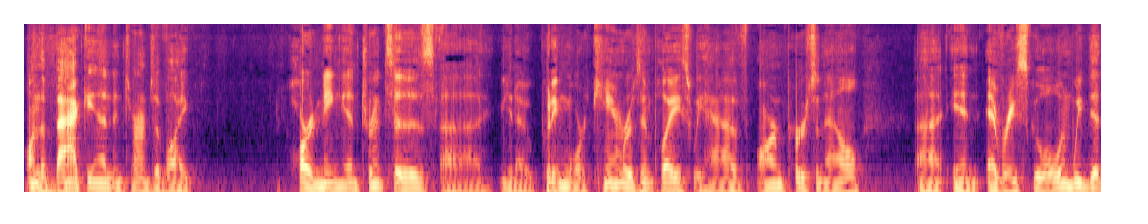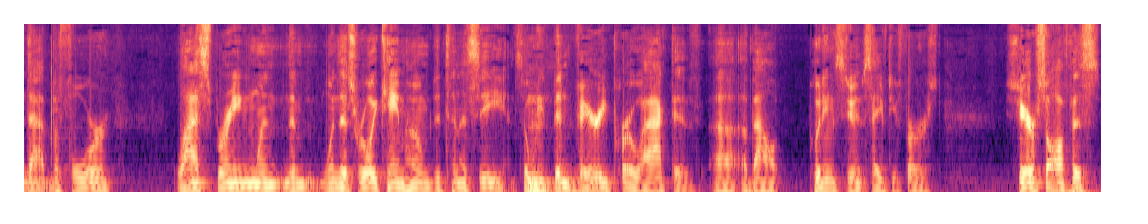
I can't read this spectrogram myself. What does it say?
On the back end, in terms of like hardening entrances, uh, you know, putting more cameras in place, we have armed personnel uh, in every school, and we did that before last spring when the, when this really came home to Tennessee. And so mm. we've been very proactive uh, about putting student safety first. Sheriff's office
